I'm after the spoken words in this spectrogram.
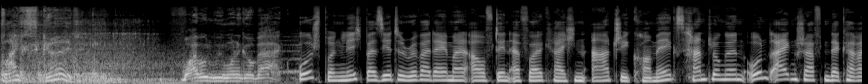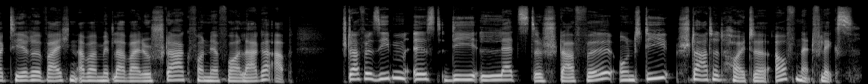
Life's good. Why would we want to go back? Ursprünglich basierte Riverdale mal auf den erfolgreichen Archie-Comics. Handlungen und Eigenschaften der Charaktere weichen aber mittlerweile stark von der Vorlage ab. Staffel 7 ist die letzte Staffel und die startet heute auf Netflix.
